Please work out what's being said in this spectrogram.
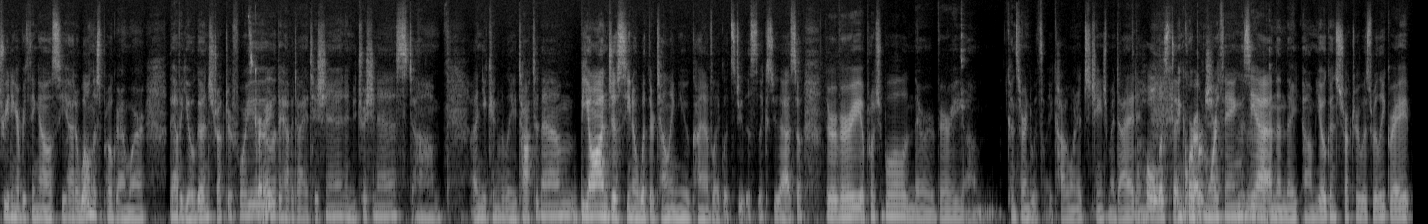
treating everything else, he had a wellness program where they have a yoga instructor for you. They have a dietitian, a nutritionist, um, and you can really talk to them beyond just you know what they're telling you. Kind of like let's do this, let's do that. So they were very approachable and they were very um, concerned with like how I wanted to change my diet and holistic incorporate approach. more things. Yeah, and then the um, yoga instructor was really great.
